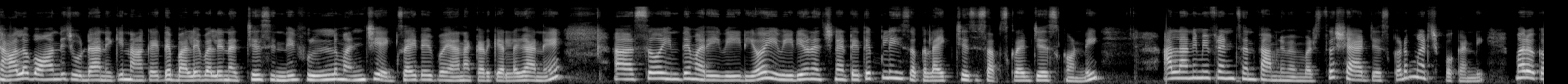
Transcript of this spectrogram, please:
చాలా బాగుంది చూడడానికి. నాకైతే భలే భలే నచ్చేసింది. ఫుల్ మంచి ఎగ్జైట్ అయిపోయాను అక్కడికి వెళ్ళగానే. సో ఇంతే మరి ఈ వీడియో. ఈ వీడియో నచ్చినట్టయితే ప్లీజ్ ఒక లైక్ చేసి సబ్స్క్రైబ్ చేసుకోండి. అలానే మీ ఫ్రెండ్స్ అండ్ ఫ్యామిలీ మెంబర్స్తో షేర్ చేసుకోవడం మర్చిపోకండి. మరొక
